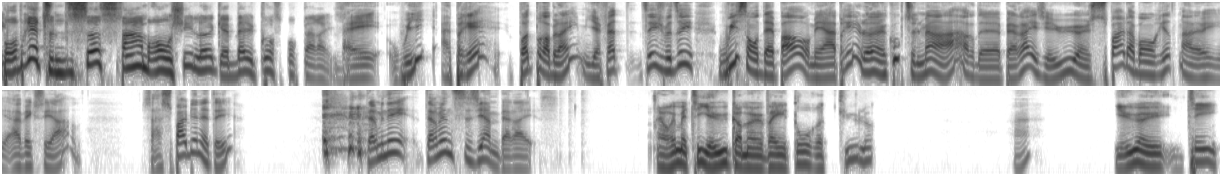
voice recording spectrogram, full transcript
pour vrai, tu me dis ça sans broncher, là, que belle course pour Perez. Ben oui, après, pas de problème. Il a fait, tu sais, je veux dire, oui, son départ, mais après, là, un coup que tu le mets en hard, Perez, il a eu un super de bon rythme avec, ses hards. Ça a super bien été. Terminé, termine sixième, Perez. Ah oui, mais tu sais, il y a eu comme un 20 tours de cul, là. Hein? Il y a eu un, tu sais,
